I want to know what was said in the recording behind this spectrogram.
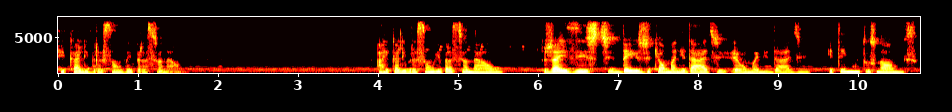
recalibração vibracional. A recalibração vibracional já existe desde que a humanidade é humanidade e tem muitos nomes.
